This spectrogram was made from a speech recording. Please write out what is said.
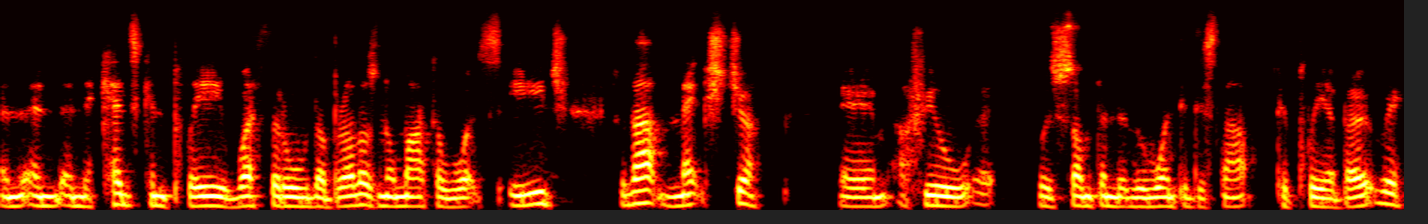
and, and, and the kids can play with their older brothers no matter what's age. So that mixture, um, I feel, was something that we wanted to start to play about with.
